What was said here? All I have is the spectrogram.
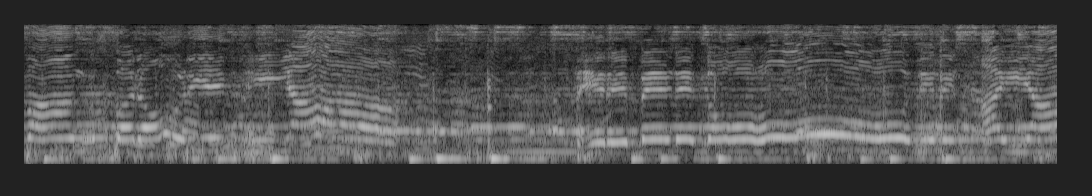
ਵਾਂਗ ਪਰੌੜੀਏ ਤੇਰੇ ਬੇੜੇ ਤੋਂ ਦਿਨ ਆਇਆ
